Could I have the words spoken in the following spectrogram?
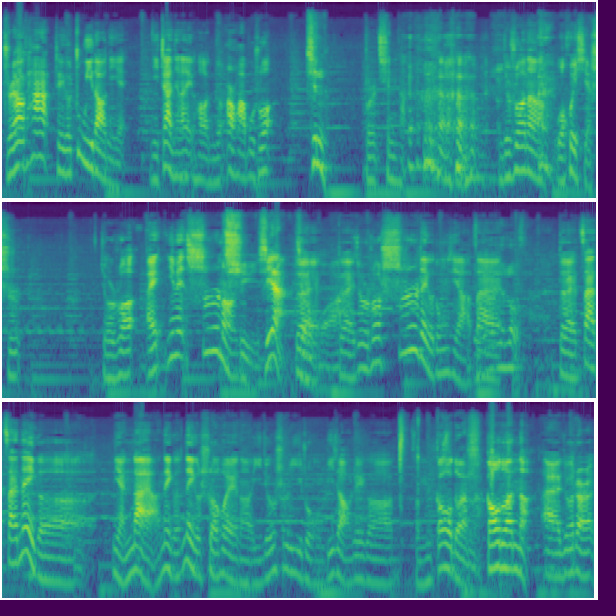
只要他这个注意到你，你站起来以后，你就二话不说亲他。不是亲他，你就说呢，我会写诗，就是说，哎，因为诗呢，曲线，对对，就是说诗这个东西啊，在对在在那个年代啊，那个那个社会呢，已经是一种比较这个怎么高端的高端的，哎，有点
